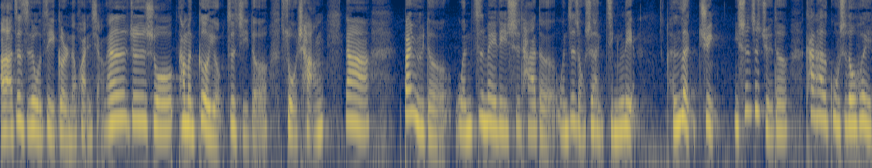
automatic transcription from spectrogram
好啦，这只是我自己个人的幻想，但是就是说，他们各有自己的所长。那班宇的文字魅力是他的文字总是很精炼、很冷峻，你甚至觉得看他的故事都会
